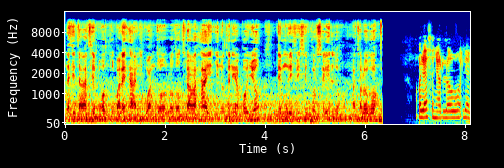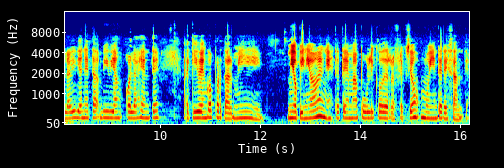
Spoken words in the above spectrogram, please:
necesitarás tiempo con tu pareja y cuando los dos trabajáis y no tenéis apoyo es muy difícil conseguirlo. Hasta luego. Hola señor Lobo, le habla Vivianeta. Vivian, hola gente. Aquí vengo a aportar mi, mi opinión en este tema público de reflexión muy interesante.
